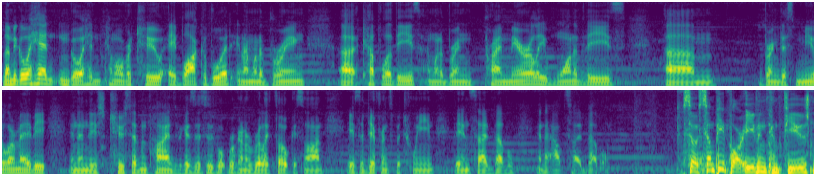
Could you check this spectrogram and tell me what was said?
let me go ahead and go ahead and come over to a block of wood and I'm gonna bring a couple of these. I'm gonna bring primarily one of these, um, bring this Mueller maybe, and then these two seven pines because this is what we're gonna really focus on is the difference between the inside bevel and the outside bevel. So some people are even confused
